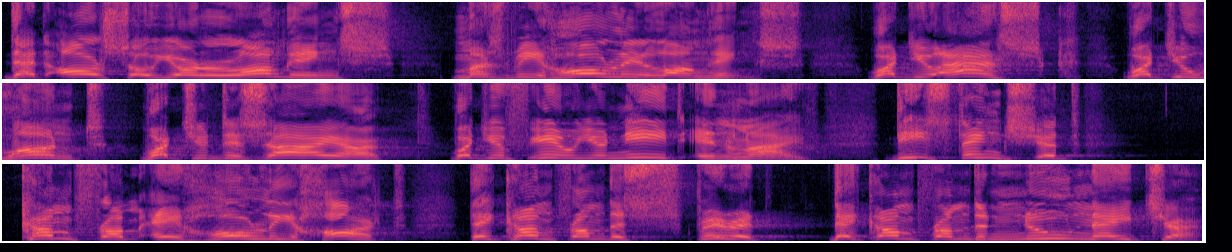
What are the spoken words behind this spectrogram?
that also your longings must be holy longings. What you ask, what you want, what you desire, what you feel you need in life. These things should come from a holy heart. They come from the Spirit. They come from the new nature.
